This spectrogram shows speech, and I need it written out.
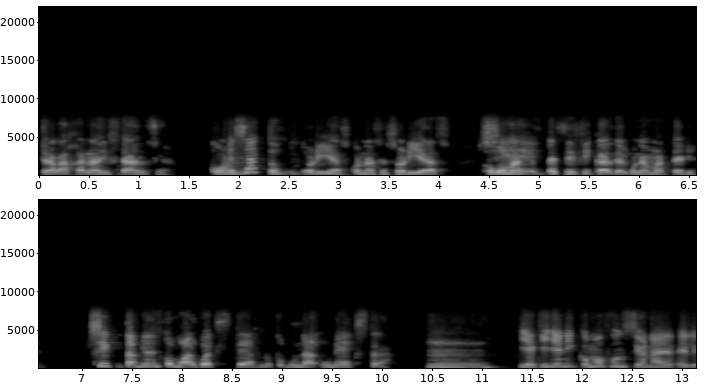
trabajan a distancia, con, tutorías, con asesorías como más específicas de alguna materia. Sí, también como algo externo, como una, un extra. Mm. Y aquí, Jenny, ¿cómo funciona el,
